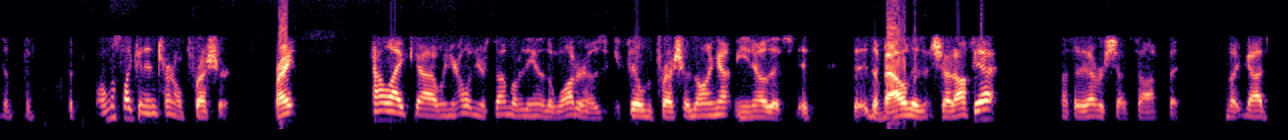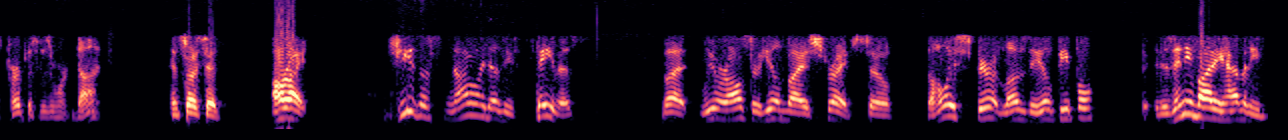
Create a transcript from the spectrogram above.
the, the, the almost like an internal pressure, right? Kind of like uh, when you're holding your thumb over the end of the water hose and you feel the pressure going up. And you know that it the, the valve isn't shut off yet. Not that it ever shuts off, but but God's purposes weren't done. And so I said, "All right, Jesus. Not only does He save us, but we were also healed by His stripes. So the Holy Spirit loves to heal people. Does anybody have any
